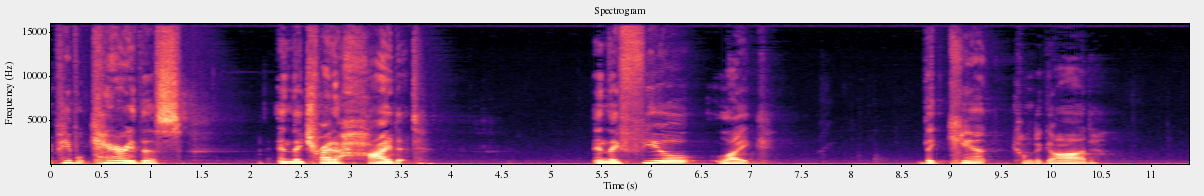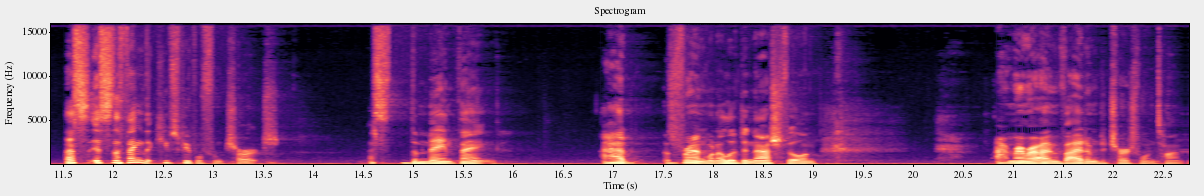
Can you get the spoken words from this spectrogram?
And people carry this and they try to hide it. And they feel like they can't come to God. That's it's the thing that keeps people from church. That's the main thing. I had a friend when I lived in Nashville, and I remember I invited him to church one time.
